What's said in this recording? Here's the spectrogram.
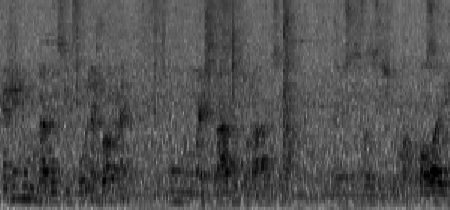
Que a gente, num lugar desse que for, já joga, né? Um mestrado, doutorado, sei lá. Eu preciso fazer um certificado. Uma pós.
